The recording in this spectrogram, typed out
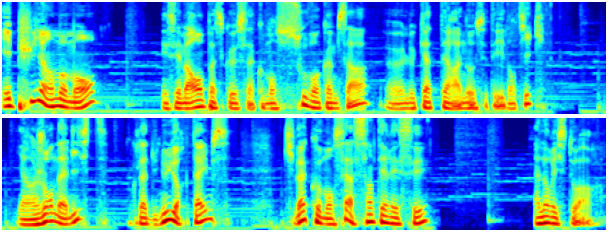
Et puis à un moment, et c'est marrant parce que ça commence souvent comme ça, euh, le cas de Terrano c'était identique, il y a un journaliste, donc là du New York Times, qui va commencer à s'intéresser à leur histoire.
